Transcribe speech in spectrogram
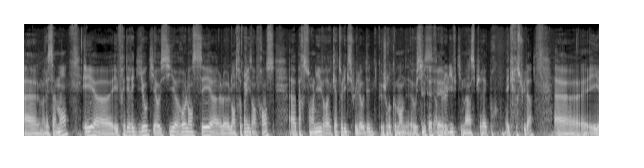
euh, récemment, et, euh, et, Frédéric Guillot, qui a aussi relancé l'entreprise en France par son livre Catholics Reloaded, que je recommande aussi. C'est un peu le livre qui m'a inspiré pour écrire celui-là. et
